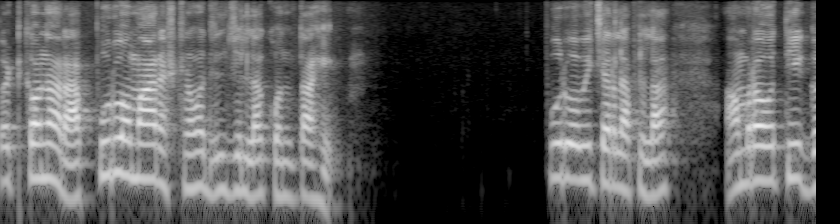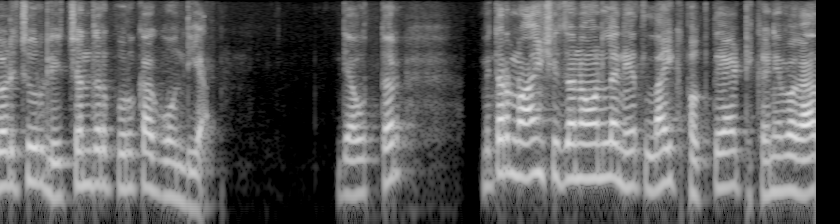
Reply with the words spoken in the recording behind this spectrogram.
पटकावणारा पूर्व महाराष्ट्रामधील जिल्हा कोणता आहे? पूर्व विचारला आपल्याला अमरावती गडचिरोली चंद्रपूर का गोंदिया? द्या उत्तर. मित्रांनो ऐंशी जण ऑनलाईन आहेत. लाईक फक्त या ठिकाणी बघा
